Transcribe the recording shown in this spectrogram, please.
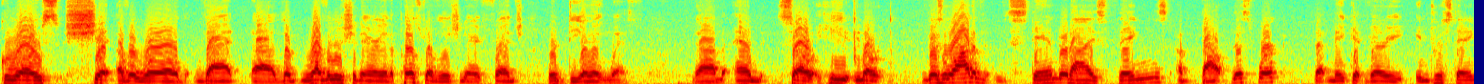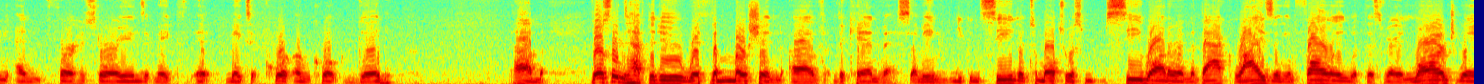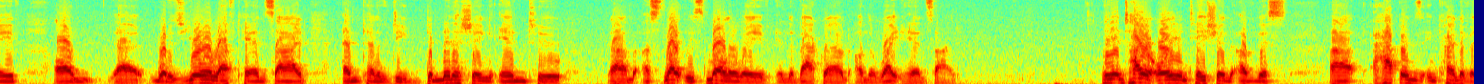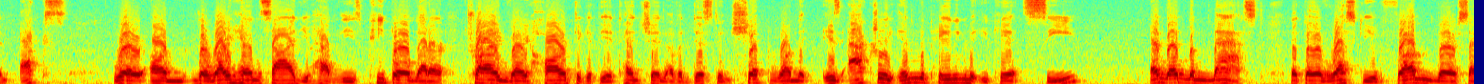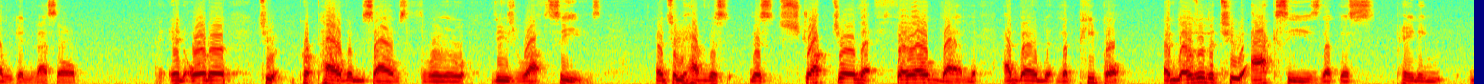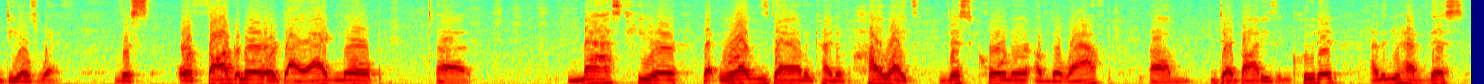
gross shit of a world that uh, the revolutionary, the post-revolutionary French were dealing with. Um, and so he, you know, there's a lot of standardized things about this work that make it very interesting, and for historians, it makes it makes it quote unquote good. Um, those things have to do with the motion of the canvas. I mean, you can see the tumultuous seawater in the back rising and falling with this very large wave on uh, what is your left hand side and kind of de- diminishing into um, a slightly smaller wave in the background on the right hand side. The entire orientation of this uh, happens in kind of an X where on the right hand side you have these people that are trying very hard to get the attention of a distant ship, one that is actually in the painting but you can't see, and then the mast that they have rescued from their sunken vessel in order to propel themselves through these rough seas. And so you have this, this structure that failed them, and then the people. And those are the two axes that this painting deals with. This orthogonal or diagonal uh, mast here that runs down and kind of highlights this corner of the raft, um, dead bodies included. And then you have this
